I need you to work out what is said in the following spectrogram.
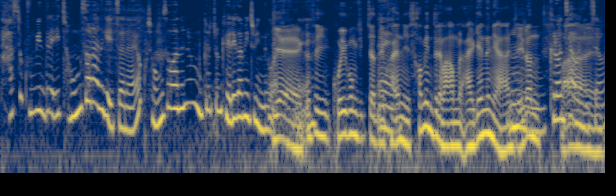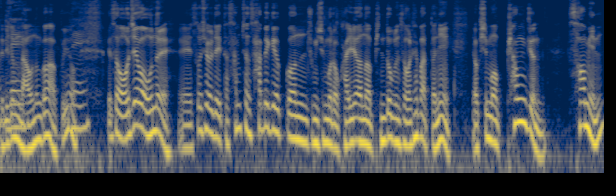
다수 국민들의 이 정서라는 게 있잖아요. 그 정서와는 좀, 그 좀 괴리감이 좀 있는 것 같아요. 예, 네. 그래서 이 고위공직자들이 네. 과연 이 서민들의 마음을 알겠느냐 이제 음, 이런 그런 차원이죠. 말들이 네. 좀 나오는 것 같고요. 네. 그래서 어제와 오늘 예, 소셜 데이터 3,400여 건 중심으로 관련 빈도 분석을 해봤더니 역시 뭐 평균, 서민,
